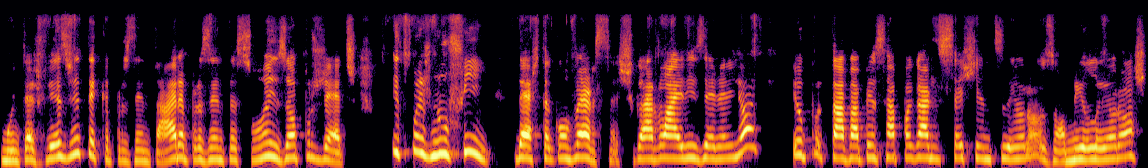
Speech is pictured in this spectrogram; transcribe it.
muitas vezes a ter que apresentar apresentações ou projetos, e depois no fim desta conversa chegar lá e dizer-lhe, olha, eu estava a pensar pagar-lhe 600 euros ou 1000 euros,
